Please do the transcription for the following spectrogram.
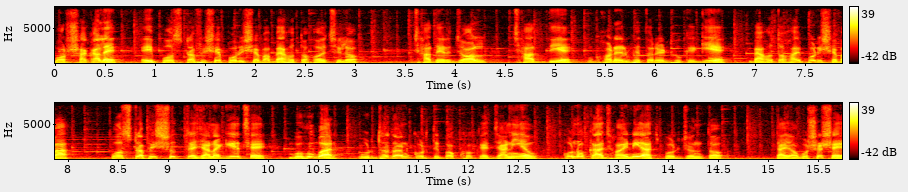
বর্ষাকালে এই পোস্ট অফিসে পরিষেবা ব্যাহত হয়েছিল। ছাদের জল ছাদ দিয়ে ঘরের ভেতরে ঢুকে গিয়ে ব্যাহত হয় পরিষেবা। পোস্ট অফিস সূত্রে জানা গিয়েছে, বহুবার ঊর্ধ্বতন কর্তৃপক্ষকে জানিয়েও কোনো কাজ হয়নি আজ পর্যন্ত। তাই অবশেষে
